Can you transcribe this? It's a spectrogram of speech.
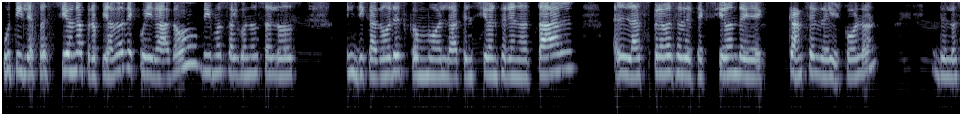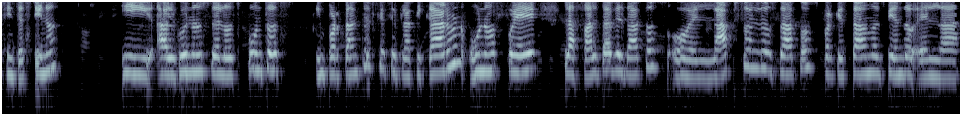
utilización apropiada de cuidado. Vimos algunos de los indicadores como la atención prenatal, las pruebas de detección de cáncer del colon, de los intestinos y algunos de los puntos importantes que se platicaron. Uno fue la falta de datos o el lapso en los datos, porque estábamos viendo en la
